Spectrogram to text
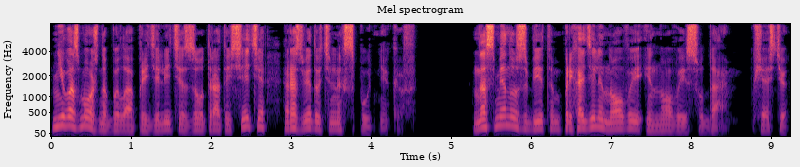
невозможно было определить из-за утраты сети разведывательных спутников. На смену сбитым приходили новые и новые суда. К счастью,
